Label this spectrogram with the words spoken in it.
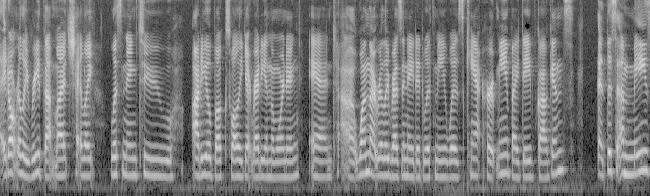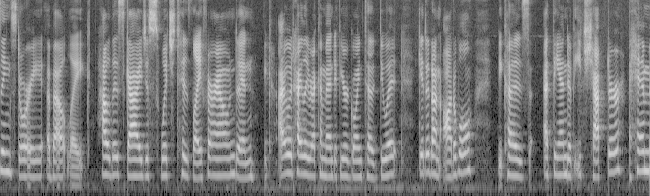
I don't really read that much. I like listening to audiobooks while I get ready in the morning. And uh, one that really resonated with me was Can't Hurt Me by Dave Goggins. And this amazing story about like how this guy just switched his life around. And like, I would highly recommend if you're going to do it, get it on Audible because at the end of each chapter, him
